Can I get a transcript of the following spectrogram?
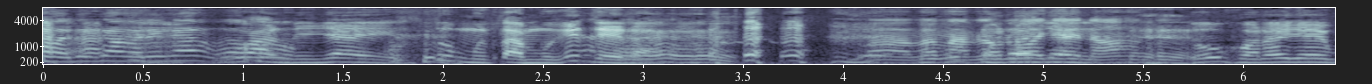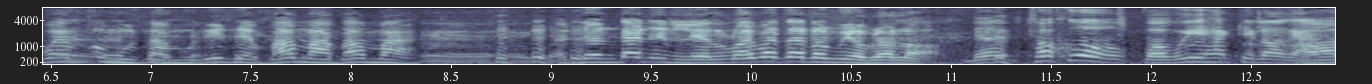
สวัสดีครับสวัสดีครับโอ้วันนี้ใหญ่ตุ้มมือต่ำมือก็เจนอะมามามาลำลอยใช่เนาะโอ้ขอได้ใหญ่ว่าตุ้มมือต่ำมือก็เจนบ้ามาบ้ามาเออเออเออเดินด้านนี้เหลือร้อยมาต้านต้องมีแบบเราหรอเดี๋ยวช็อกโก้บอกวิฮักกิโลกันอ๋อ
